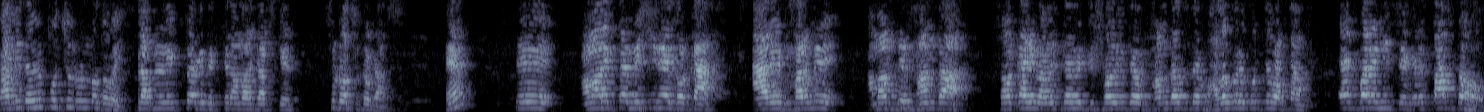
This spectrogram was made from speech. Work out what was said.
গাভিতে আমি প্রচুর উন্নত হয়েছি। আপনি একটু আগে দেখছেন আমার গাছকে ছোট ছোট গাছ হ্যাঁ? আমার একটা মেশিনের দরকার। আর এই ফার্মে আমার যে ফান্ডা সরকারিভাবে যদি আমি একটু সহযোগিতা ফান্ডা যদি ভালো করে করতে পারতাম, একবারে নিচে এখানে তাপদাহ।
